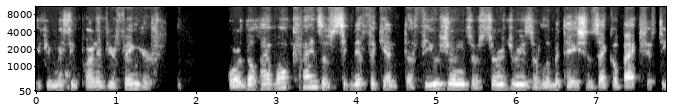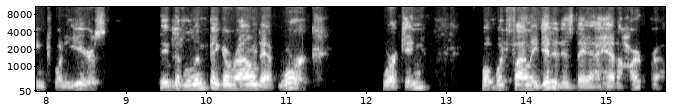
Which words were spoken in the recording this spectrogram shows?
if you're missing part of your finger. Or they'll have all kinds of significant uh, fusions or surgeries or limitations that go back 15, 20 years. They've been limping around at work, working. But what finally did it is they had a heart problem.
